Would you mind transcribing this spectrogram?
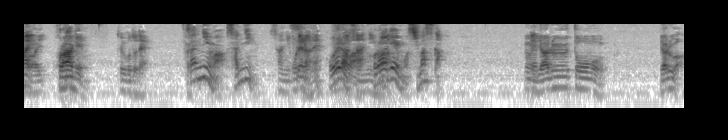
はい。はい。ホラーゲーム。ということで。3人は、3人。三人。俺らね。俺らはホラーゲームをしますか？うんやると思う。やるわ。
